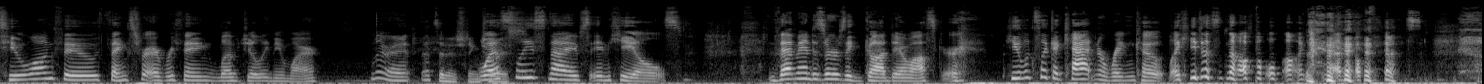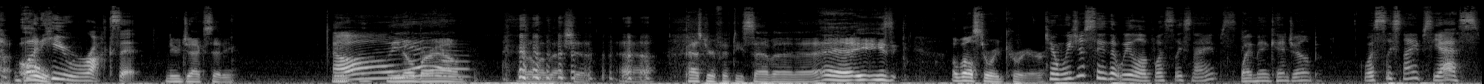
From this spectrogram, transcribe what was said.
To Wong Foo, thanks for everything. Love Julie Newmar. all right, that's an interesting choice. Wesley Snipes in heels. That man deserves a goddamn Oscar. He looks like a cat in a raincoat. Like he does not belong in that outfit. But Oh. he rocks it. New Jack City. Oh, Nino yeah. Brown. I love that shit. Uh, Passenger 57. Uh, eh, he's a well storied career. Can we just say that we love Wesley Snipes? White Man Can't Jump. Wesley Snipes, yes.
